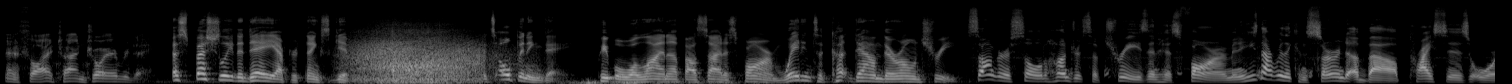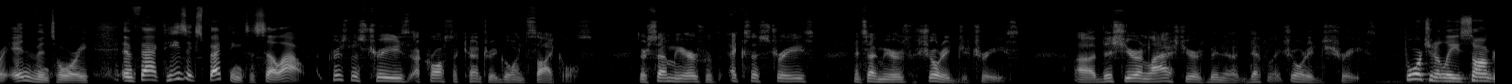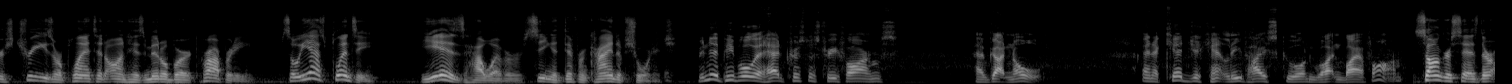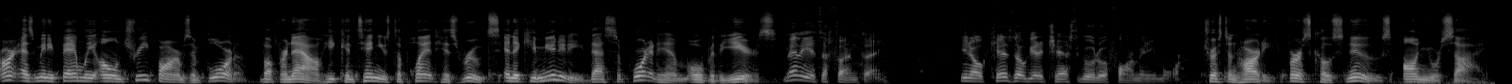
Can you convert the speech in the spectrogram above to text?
And so I try and enjoy every day. Especially the day after Thanksgiving. It's opening day. People will line up outside his farm waiting to cut down their own tree. Songer has sold hundreds of trees in his farm, and he's not really concerned about prices or inventory. In fact, he's expecting to sell out. Christmas trees across the country go in cycles. There's some years with excess trees and some years with shortage of trees. Uh, this year and last year has been a definitely shortage of trees. Fortunately, Songer's trees are planted on his Middleburg property, so he has plenty. He is, however, seeing a different kind of shortage. Many of the people that had Christmas tree farms have gotten old. And a kid just can't leave high school and go out and buy a farm. Songer says there aren't as many family owned tree farms in Florida, but for now, he continues to plant his roots in a community that supported him over the years. Mainly, it's a fun thing. You know, kids don't get a chance to go to a farm anymore. Tristan Hardy, First Coast News, on your side.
